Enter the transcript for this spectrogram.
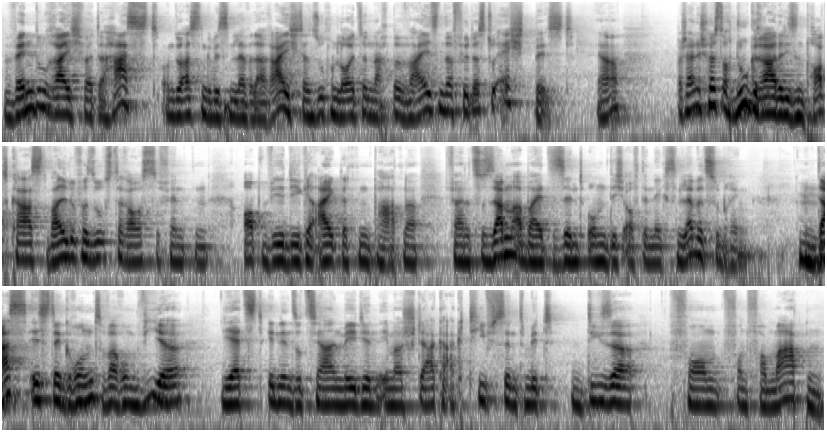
wenn du Reichweite hast und du hast einen gewissen Level erreicht, dann suchen Leute nach Beweisen dafür, dass du echt bist. Ja? Wahrscheinlich hörst auch du gerade diesen Podcast, weil du versuchst herauszufinden, ob wir die geeigneten Partner für eine Zusammenarbeit sind, um dich auf den nächsten Level zu bringen. Mhm. Das ist der Grund, warum wir jetzt in den sozialen Medien immer stärker aktiv sind mit dieser Form von Formaten.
